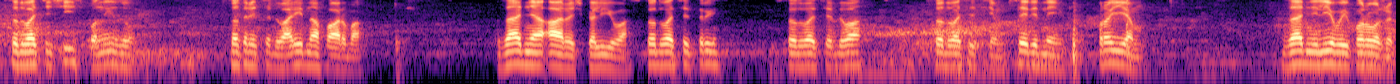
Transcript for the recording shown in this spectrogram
126 понизу. 132. Рідна фарба. Задня арочка ліва. 123, 122, 127. Все рідненьке. Проєм. Задній лівий порожок.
